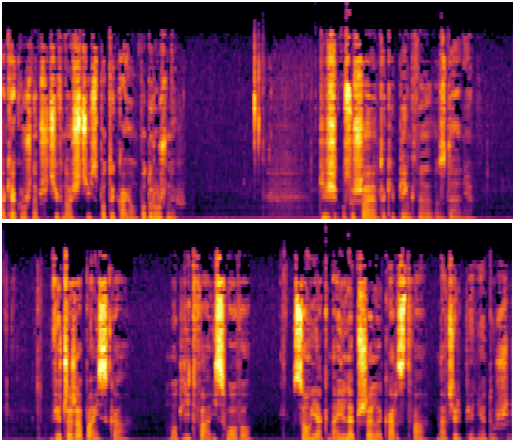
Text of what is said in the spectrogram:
Tak jak różne przeciwności spotykają podróżnych. Dziś usłyszałem takie piękne zdanie. Wieczerza Pańska, modlitwa i słowo są jak najlepsze lekarstwa na cierpienie duszy.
